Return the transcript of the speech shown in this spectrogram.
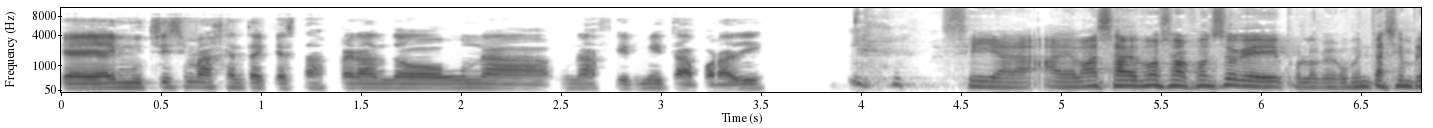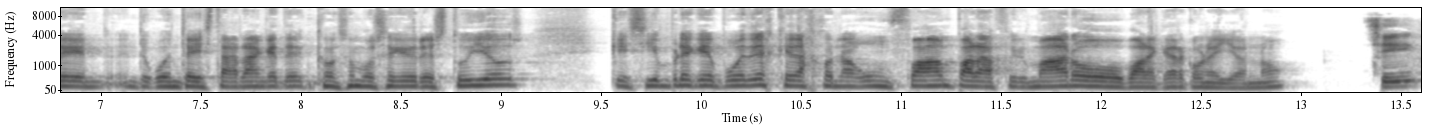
hay muchísima gente que está esperando una, firmita por allí. Sí, además sabemos, Alfonso, que por lo que comentas siempre en, tu cuenta de Instagram, que, somos seguidores tuyos, que siempre que puedes quedas con algún fan para firmar o para quedar con ellos, ¿no? Sí,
